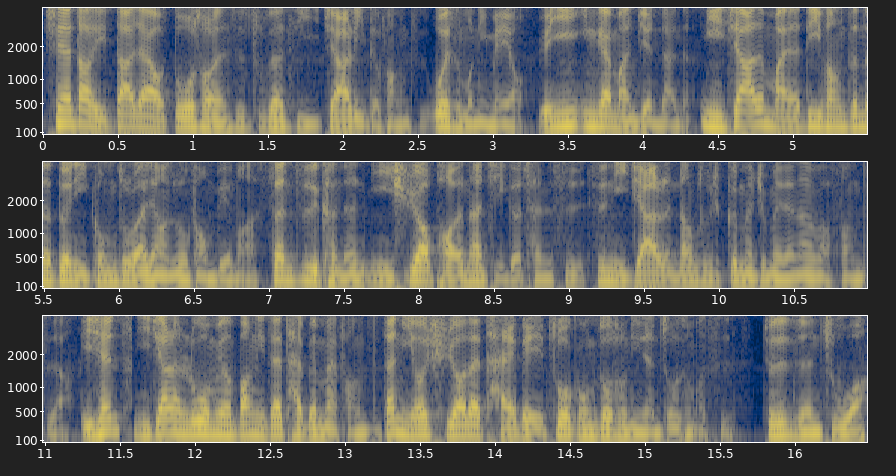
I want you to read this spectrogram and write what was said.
现在到底大家有多少人是住在自己家里的房子？为什么你没有？原因应该蛮简单的，你家的买的地方真的对你工作来讲有这么方便吗？甚至可能你需要跑的那几个城市，是你家人当初就根本就没在那买房子啊。以前你家人如果没有帮你在台北买房子，但你又需要在台北做工作，说你能做什么事？就是只能租啊。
